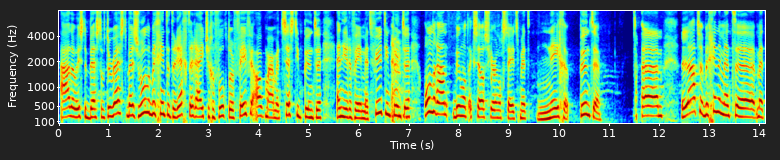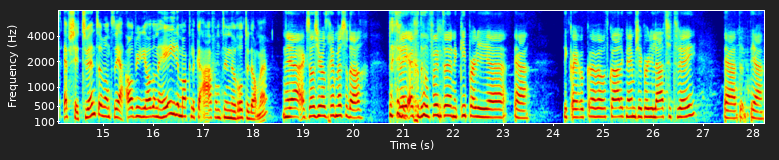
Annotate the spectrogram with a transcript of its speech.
ADO is de best of the rest. Bij Zwolle begint het rechte rijtje... gevolgd door VV Alkmaar met 16 punten... en Heerenveen met 14 punten. Onderaan bungelt Excelsior nog steeds met 9 punten. Ehm, laten we beginnen met, eh, met FC Twente. Want ja, Audrey die had een hele makkelijke avond in Rotterdam. Hè? Ja, Excelsior had geen beste dag. Twee eigen doelpunten en een keeper die, eh, ja, die kan je ook eh, wel wat kwalijk nemen. Zeker die laatste twee. Ja, ja,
